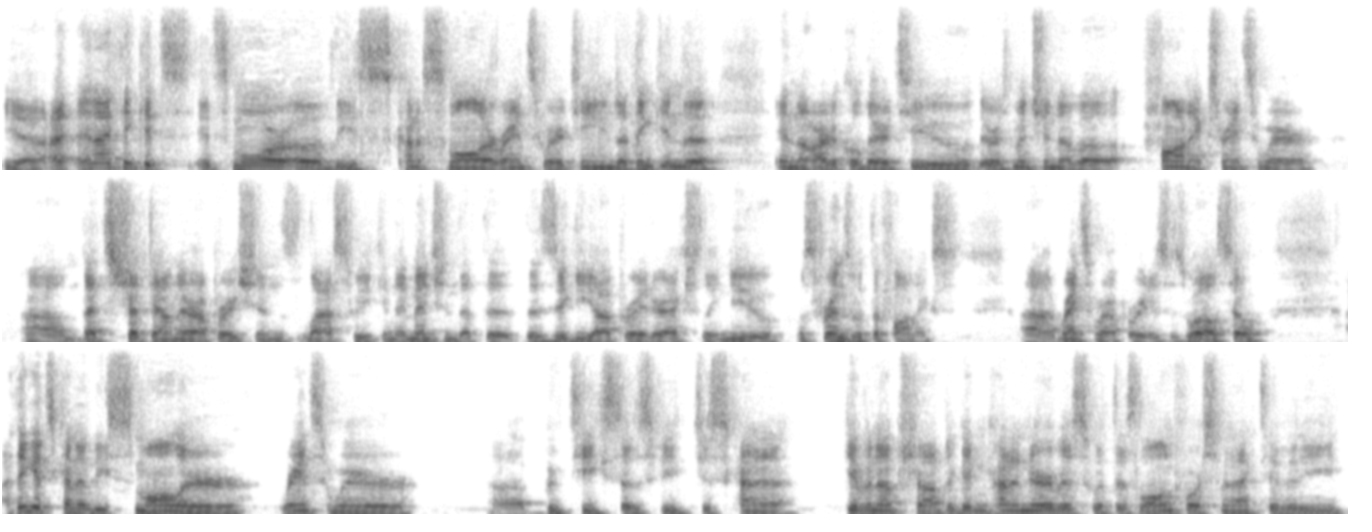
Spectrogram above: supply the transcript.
Yeah, I, and I think it's it's more of these kind of smaller ransomware teams. I think in the in the article there too, there was mention of a Phoenix ransomware um, that's shut down their operations last week, and they mentioned that the the Ziggy operator actually knew was friends with the Phoenix uh, ransomware operators as well. So I think it's kind of these smaller ransomware uh, boutiques, so to speak, just kind of giving up shop. They're getting kind of nervous with this law enforcement activity,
